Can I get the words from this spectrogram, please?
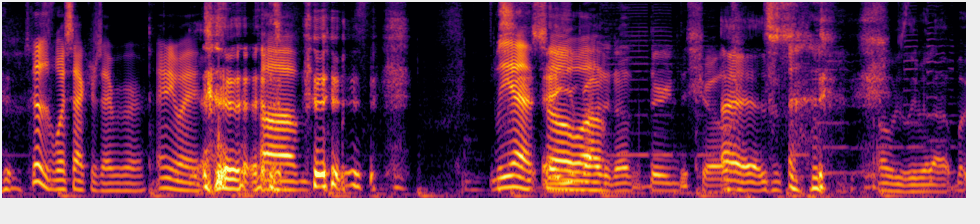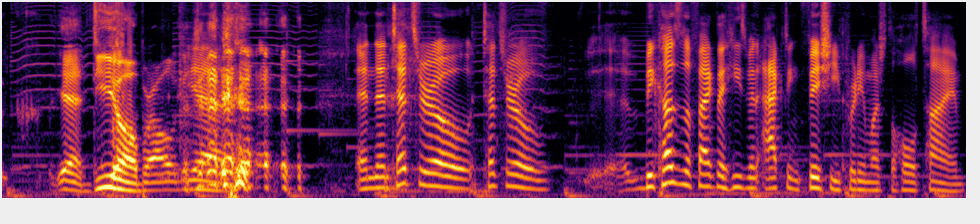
It's because voice actors everywhere. Anyway, um, but yeah, so hey, you brought um, it up during the show. Hey, it's just- always leave it out, but yeah, Dio, bro. Yeah. and then Tetsuro, Tetsuro, uh, because of the fact that he's been acting fishy pretty much the whole time,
